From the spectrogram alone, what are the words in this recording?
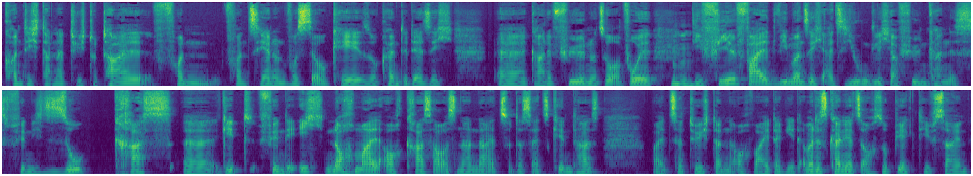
konnte ich dann natürlich total von von zehren und wusste, okay, so könnte der sich äh, gerade fühlen und so. Obwohl Hm. die Vielfalt, wie man sich als Jugendlicher fühlen kann, ist, finde ich, so krass, äh, geht, finde ich, nochmal auch krasser auseinander, als du das als Kind hast, weil es natürlich dann auch weitergeht. Aber das kann jetzt auch subjektiv sein.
